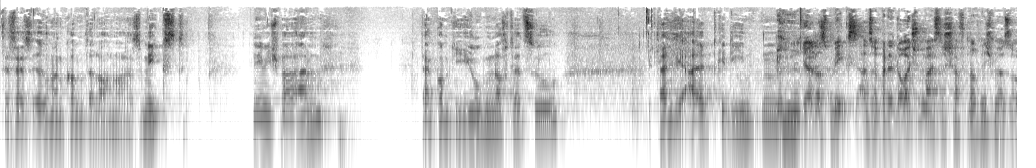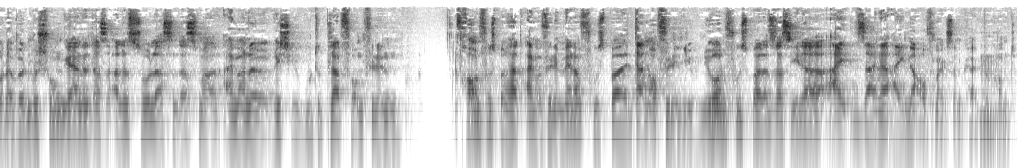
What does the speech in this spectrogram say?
Das heißt, irgendwann kommt dann auch noch das Mixed, nehme ich mal an. Dann kommt die Jugend noch dazu. Dann die Altgedienten. Ja, das Mix, also bei der deutschen Meisterschaft noch nicht mal so. Da würden wir schon gerne das alles so lassen, dass man einmal eine richtige gute Plattform für den Frauenfußball hat, einmal für den Männerfußball, dann auch für den Juniorenfußball, also dass jeder seine eigene Aufmerksamkeit mhm. bekommt.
